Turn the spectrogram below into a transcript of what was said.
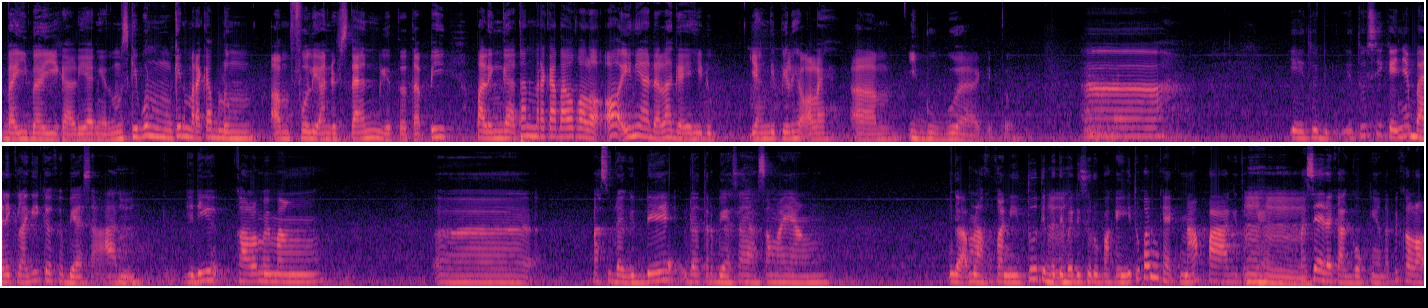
bayi-bayi kalian gitu? Meskipun mungkin mereka belum um, fully understand gitu, tapi paling nggak kan mereka tahu kalau oh ini adalah gaya hidup yang dipilih oleh um, ibu gua gitu. eh ya itu itu sih kayaknya balik lagi ke kebiasaan. Jadi kalau memang eh pas udah gede, udah terbiasa sama yang nggak melakukan itu, tiba-tiba disuruh pakai gitu kan kayak kenapa gitu kayak pasti ada kagoknya. Tapi kalau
